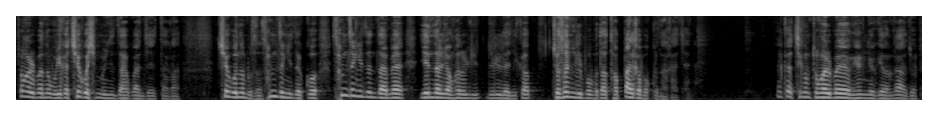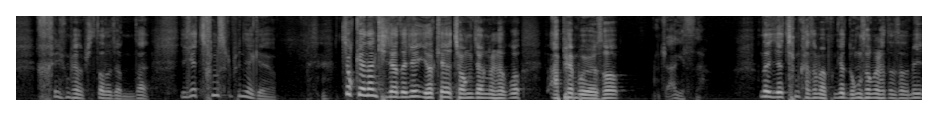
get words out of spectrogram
동아일보는 우리가 최고 신문이다 하고 앉아 있다가 최고는 무슨 3등이 됐고 3등이 된 다음에 옛날 영화를 누리려니까 조선일보보다 더 빨가벗고 나가잖아. 그러니까 지금 동아일보의 영향력이란 가 아주 형편없이 떨어졌는데 이게 참 슬픈 얘기예요. 쫓겨난 기자들이 이렇게 정장을 하고 앞에 모여서 쫙 있어. 근데 이제 참 가슴 아픈 게 농성을 하던 사람이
